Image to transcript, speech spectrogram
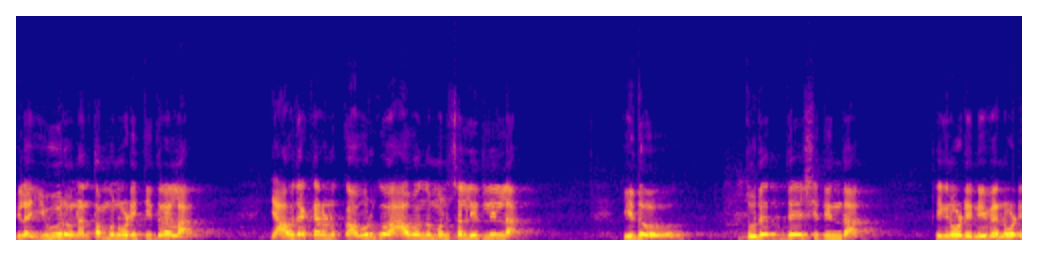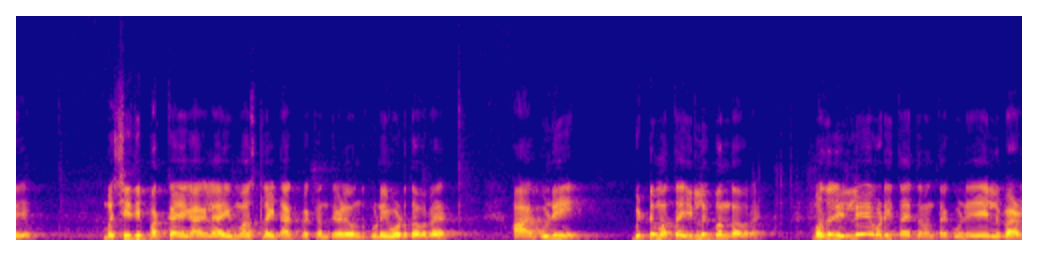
ಇಲ್ಲ, ಇವರು ನನ್ನ ತಮ್ಮನ ಹೊಡಿತಿದ್ರಲ್ಲ? ಯಾವುದೇ ಕಾರಣಕ್ಕೂ ಅವ್ರಿಗೂ ಆ ಒಂದು ಮನಸ್ಸಲ್ಲಿ ಇರಲಿಲ್ಲ. ಇದು ದುರುದ್ದೇಶದಿಂದ, ಈಗ ನೋಡಿ, ನೀವೇ ನೋಡಿ. ಮಸೀದಿ ಪಕ್ಕ ಈಗಾಗಲೇ ಐಮಾಸ್ ಲೈಟ್ ಹಾಕ್ಬೇಕಂತೇಳಿ ಒಂದು ಗುಣಿ ಹೊಡೆದವ್ರೆ. ಆ ಗುಣಿ ಬಿಟ್ಟು ಮತ್ತೆ ಇಲ್ಲಿಗೆ ಬಂದವ್ರೆ. ಮೊದಲು ಇಲ್ಲೇ ಹೊಡಿತಾ ಇದ್ರಂತೆ, ಗುಣಿ ಇಲ್ಲಿ ಬೇಡ,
